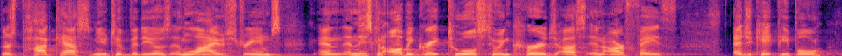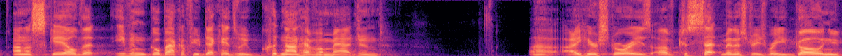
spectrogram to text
there's podcasts and YouTube videos and live streams, and, and these can all be great tools to encourage us in our faith, educate people on a scale that even go back a few decades we could not have imagined. Uh, I hear stories of cassette ministries where you'd go and you,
